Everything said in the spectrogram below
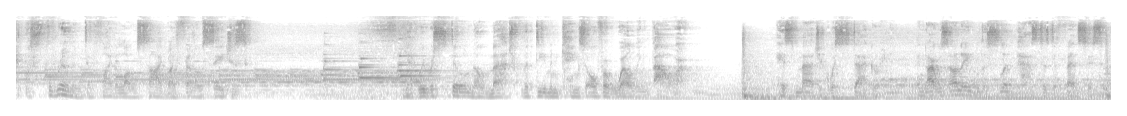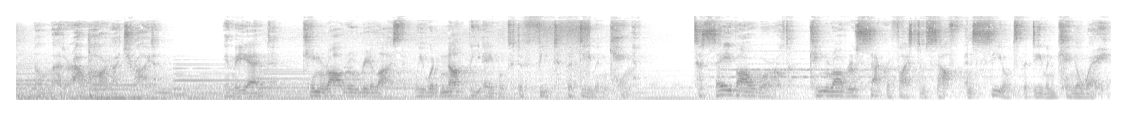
It was thrilling to fight alongside my fellow sages. Yet we were still no match for the Demon King's overwhelming power. His magic was staggering, and I was unable to slip past his defenses, no matter how hard I tried. In the end, King Rauru realized that we would not be able to defeat the Demon King. To save our world, King Rauru sacrificed himself and sealed the Demon King away.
